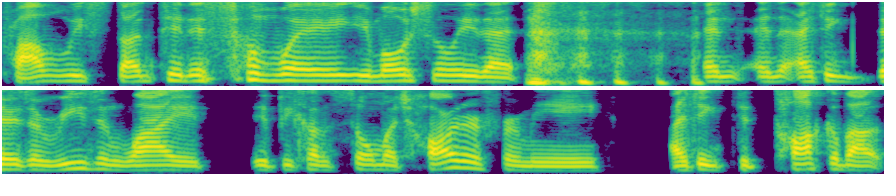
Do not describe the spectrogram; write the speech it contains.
probably stunted in some way emotionally that and and I think there's a reason why it, it becomes so much harder for me. I think to talk about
